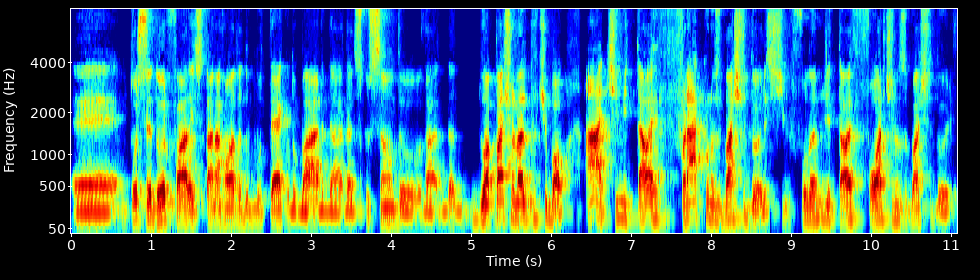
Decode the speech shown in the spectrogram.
É, o torcedor fala, isso está na roda do boteco, do bar, da, da discussão do, da, da, do apaixonado por futebol. Ah, time tal é fraco nos bastidores, time fulano de tal é forte nos bastidores.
